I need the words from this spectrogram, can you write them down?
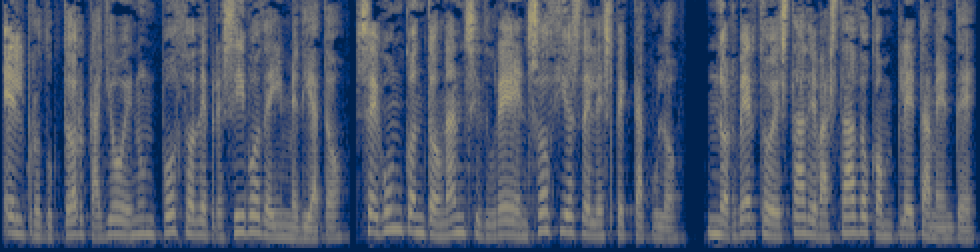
El productor cayó en un pozo depresivo de inmediato. Según contó Nancy Duré en Socios del Espectáculo, Norberto está devastado completamente,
